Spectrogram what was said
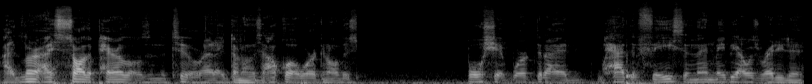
I learned I saw the parallels in the two. Right? I'd done all this alcohol work and all this bullshit work that I had had to face, and then maybe I was ready to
